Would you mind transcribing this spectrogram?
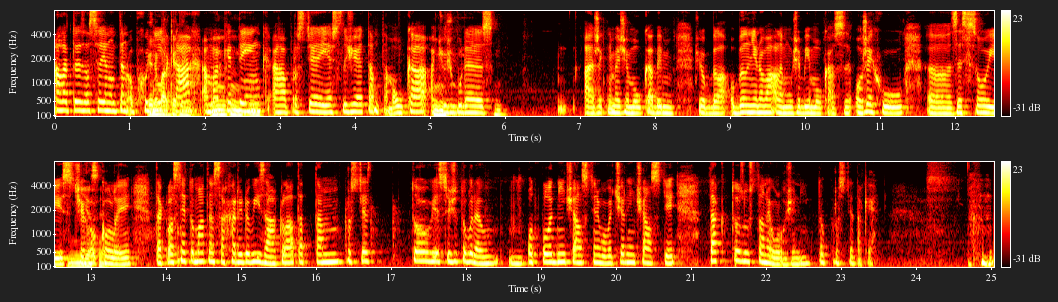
ale to je zase jenom ten obchodní jenom marketing. tah a marketing mm, mm, a prostě jestliže je tam ta mouka, ať mm. už bude z a řekněme, že mouka by že byla obilninová, ale může být mouka z ořechů, eh, ze soji, z čehokoliv, Jasně. tak vlastně to má ten sacharidový základ a tam prostě to, jestliže to bude v odpolední části nebo večerní části, tak to zůstane uložený. To prostě tak je.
